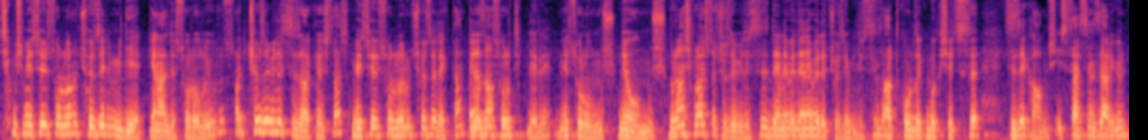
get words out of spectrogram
çıkmış MSU sorularını çözelim mi diye genelde soru alıyoruz. Hadi çözebilirsiniz arkadaşlar. MSU sorularını çözerekten en azından soru tipleri, ne sorulmuş, ne olmuş. Branş branş da çözebilirsiniz. Deneme deneme de çözebilirsiniz. Artık oradaki bakış açısı size kalmış. İsterseniz her gün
